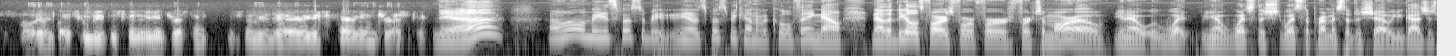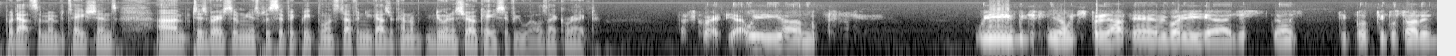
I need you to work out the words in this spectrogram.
just load everybody. It's gonna be it's gonna be interesting. It's gonna be very very interesting. Yeah. Oh well, I mean, it's supposed to be, you know, it's supposed to be kind of a cool thing. Now, now the deal as far as for for for tomorrow, you know, what you know, what's the sh- what's the premise of the show? You guys just put out some invitations um, to very some you know, specific people and stuff, and you guys are kind of doing a showcase, if you will. Is that correct? That's correct. Yeah, we um, we we just you know we just put it out there, and everybody uh, just uh, people people started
